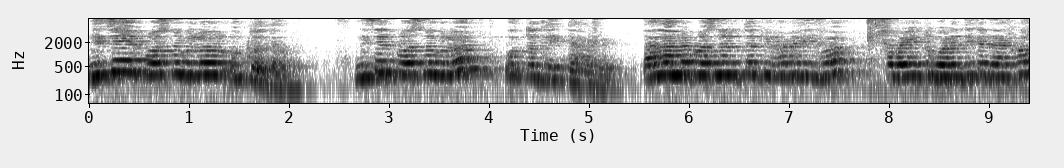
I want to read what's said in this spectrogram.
নিচের প্রশ্নগুলোর উত্তর দাও। নিচের প্রশ্নগুলোর উত্তর লিখতে হবে। তাহলে আমরা প্রশ্নের উত্তর কীভাবে লিখব? সবাই একটু বোর্ডের দিকে দেখো।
